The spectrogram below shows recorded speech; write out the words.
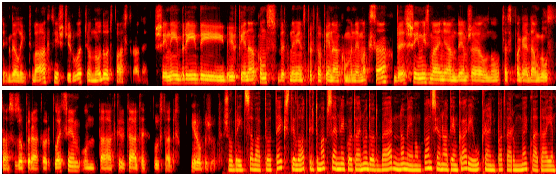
tiek dalīti, vākti, šķiroti un nodoti pārstrādē. Šī brīdī ir pienākums, bet neviens par to pienākumu nemaksā. Bez šīm izmaiņām, diemžēl, nu, tas pagaidām gulstās uz operatoru pleciem un tā aktivitāte būs tāda ierobežota. Šobrīd savākto tekstilu atkritumu apsaimniekotāji nodod bērnu namiem un pansionātiem, kā arī ukraiņu patvērumu meklētājiem.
